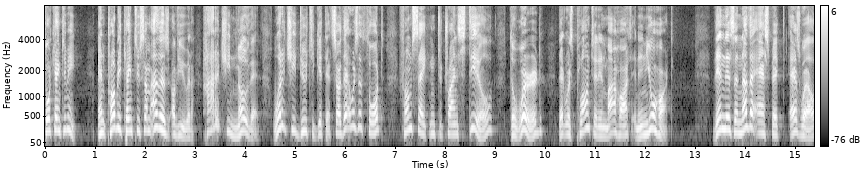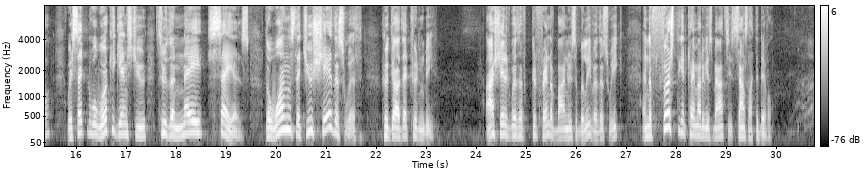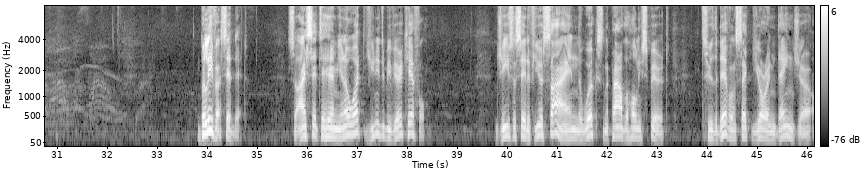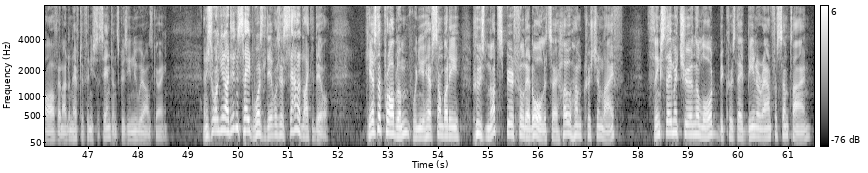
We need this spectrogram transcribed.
Thought came to me and probably came to some others of you. How did she know that? What did she do to get that? So that was a thought from Satan to try and steal the word that was planted in my heart and in your heart. Then there's another aspect as well where Satan will work against you through the naysayers, the ones that you share this with who go, that couldn't be. I shared it with a good friend of mine who's a believer this week, and the first thing that came out of his mouth is, sounds like the devil. Believer said that. So I said to him, You know what? You need to be very careful. Jesus said, If you assign the works and the power of the Holy Spirit to the devil and Satan, you're in danger of, and I didn't have to finish the sentence because he knew where I was going. And he said, Well, you know, I didn't say it was the devil, it just sounded like the devil. Here's the problem when you have somebody who's not spirit filled at all, it's a ho hum Christian life, thinks they mature in the Lord because they've been around for some time,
